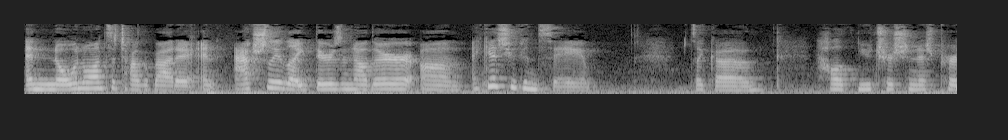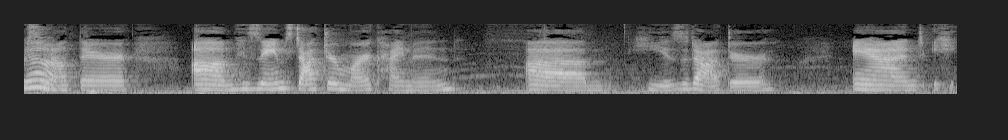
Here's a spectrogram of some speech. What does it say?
and no one wants to talk about it and actually like there's another um I guess you can say it's like a health nutritionist person Yeah. out there. Um his name's Dr. Mark Hyman. Um he is a doctor and he,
